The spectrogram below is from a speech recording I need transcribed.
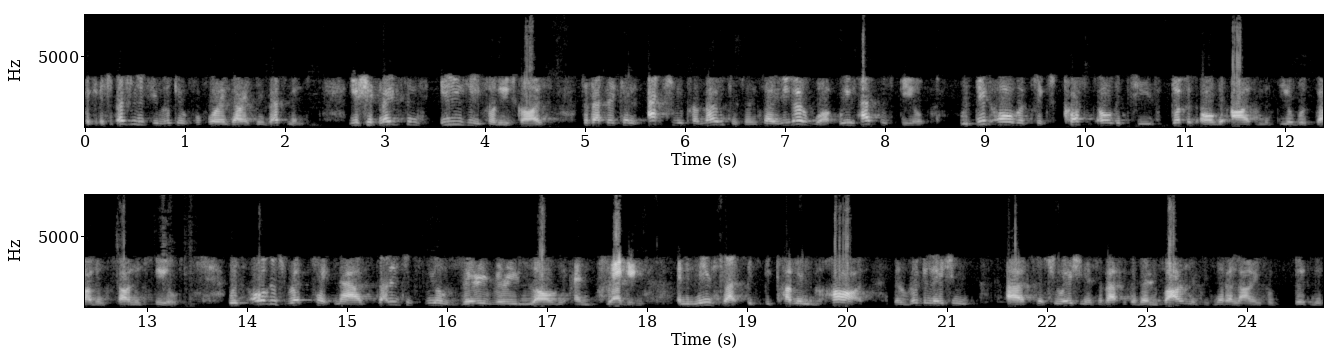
especially if you're looking for foreign direct investment. You should make things easy for these guys so that they can actually promote it and say, you know what, we had this deal, we did all the ticks, crossed all the T's, dotted all the I's, and the deal was done and signed and sealed. With all this red tape now, it's starting to feel very, very long and dragging, and it means that it's becoming hard. The regulation uh, situation in South Africa, the environment is not allowing for business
